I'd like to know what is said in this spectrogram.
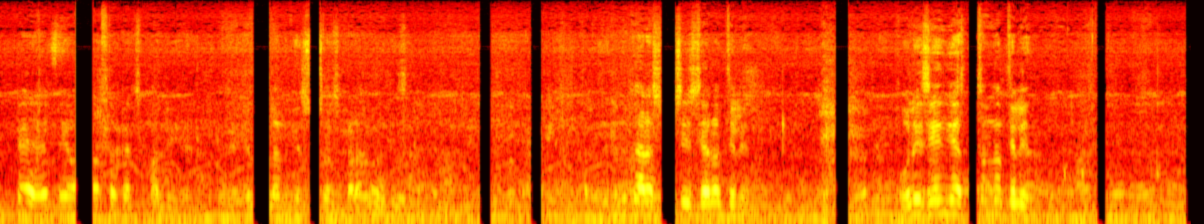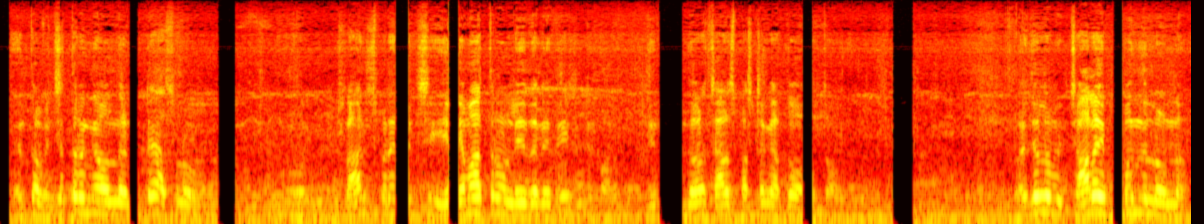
అంటే మేము అంతా కలిసి మళ్ళీ ఇల్లని గెస్ట్ కూడా ఎందుకు అరెస్ట్ చేశారో తెలియదు పోలీస్ ఏం చేస్తుందో తెలియదు ఎంత విచిత్రంగా ఉందంటే అసలు ట్రాన్స్పరెన్సీ ఏమాత్రం లేదనేది దీని ద్వారా చాలా స్పష్టంగా అర్థం అవుతాం ప్రజలు చాలా ఇబ్బందుల్లో ఉన్నారు.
